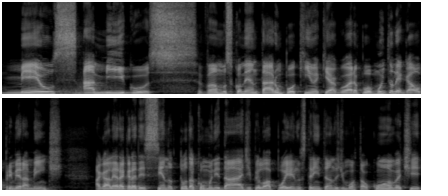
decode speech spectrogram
Meus amigos, vamos comentar um pouquinho aqui agora. Pô, muito legal, primeiramente. A galera agradecendo toda a comunidade pelo apoio nos 30 anos de Mortal Kombat.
